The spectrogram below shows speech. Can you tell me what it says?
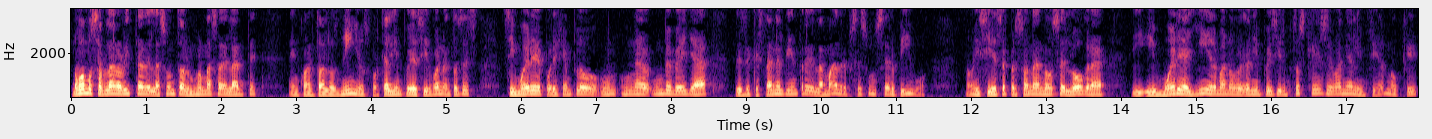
No vamos a hablar ahorita del asunto, a lo mejor más adelante, en cuanto a los niños, porque alguien puede decir, bueno, entonces, si muere, por ejemplo, un, un bebé ya desde que está en el vientre de la madre, pues es un ser vivo, Y si esa persona no se logra y, muere allí, hermano, alguien puede decir, entonces, ¿qué? ¿Se van al infierno? ¿Qué?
